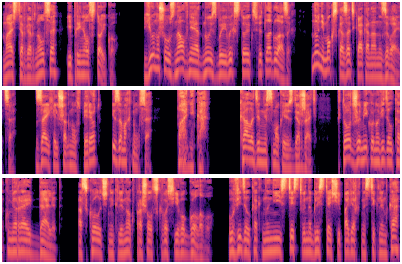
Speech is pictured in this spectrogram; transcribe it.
Мастер вернулся и принял стойку. Юноша узнал в ней одну из боевых стоек светлоглазых, но не мог сказать, как она называется. Зайхель шагнул вперед и замахнулся. Паника! Каладин не смог ее сдержать. В тот же миг он увидел, как умирает Далит. Осколочный клинок прошел сквозь его голову. Увидел, как на неестественно блестящей поверхности клинка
